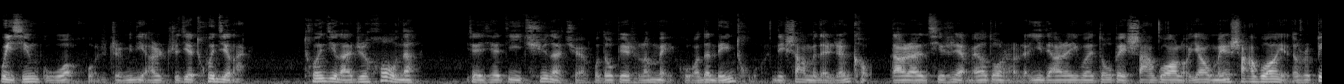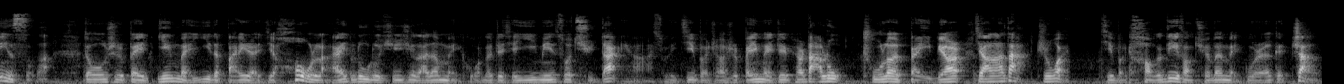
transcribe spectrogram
卫星国或者殖民地，而是直接吞进来。吞进来之后呢？这些地区呢，全部都变成了美国的领土。你上面的人口，当然其实也没有多少人，一家人因为都被杀光了，要没杀光也都是病死了，都是被英美裔的白人以及后来陆陆续续来到美国的这些移民所取代啊。所以基本上是北美这片大陆，除了北边加拿大之外，基本好的地方全被美国人给占了。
